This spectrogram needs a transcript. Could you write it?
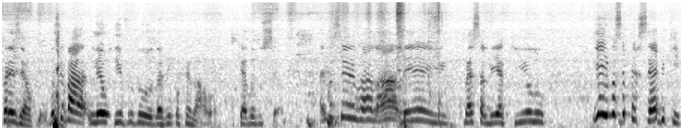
por exemplo, você vai ler o livro do Davi Copenau, A Queda do Céu. Aí você vai lá, lê e começa a ler aquilo, e aí você percebe que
